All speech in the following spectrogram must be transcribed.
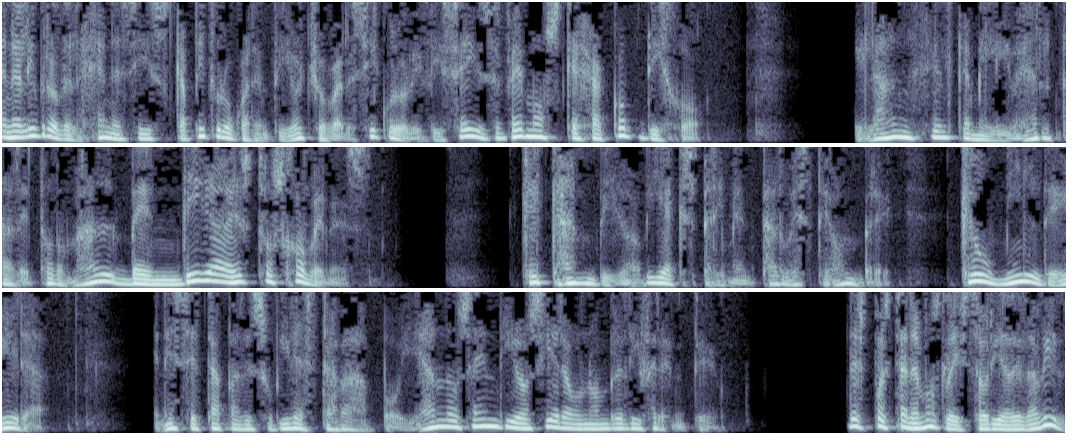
En el libro del Génesis, capítulo 48, versículo 16, vemos que Jacob dijo, El ángel que me liberta de todo mal bendiga a estos jóvenes. Qué cambio había experimentado este hombre, qué humilde era. En esa etapa de su vida estaba apoyándose en Dios y era un hombre diferente. Después tenemos la historia de David.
